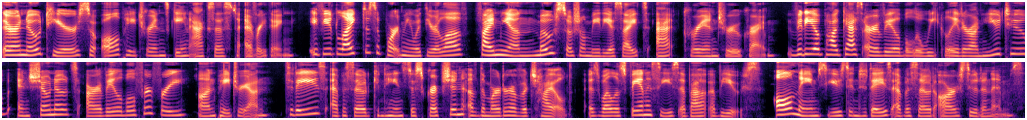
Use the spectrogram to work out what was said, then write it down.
There are no tiers, so all patrons gain access to everything. If you'd like to support me with your love, find me on most social media sites at Korean True Crime. Video podcasts are available a week later on YouTube, and show notes are available for free on Patreon. Today's episode contains description of the murder of a child, as well as fantasies about abuse. All names used in today's episode are pseudonyms.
